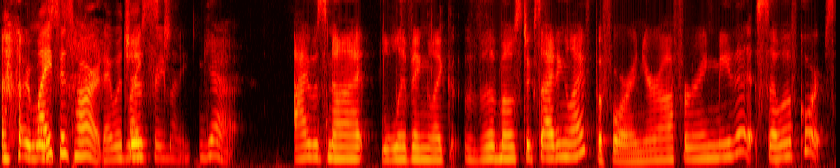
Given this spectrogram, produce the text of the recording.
Life is hard. I would like just- free money. Yeah. I was not living like the most exciting life before, and you're offering me this. So, of course.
